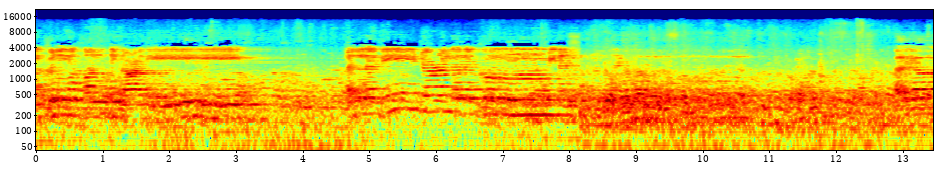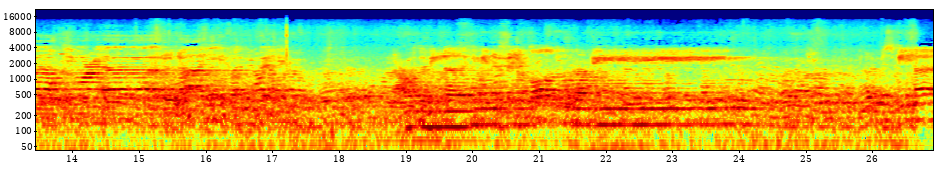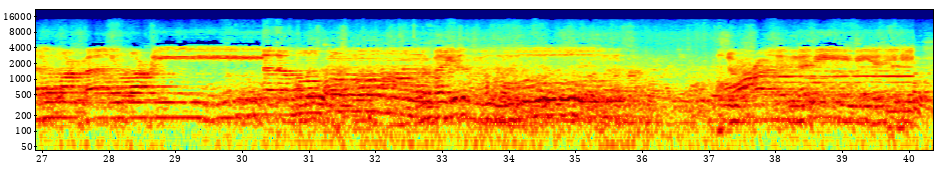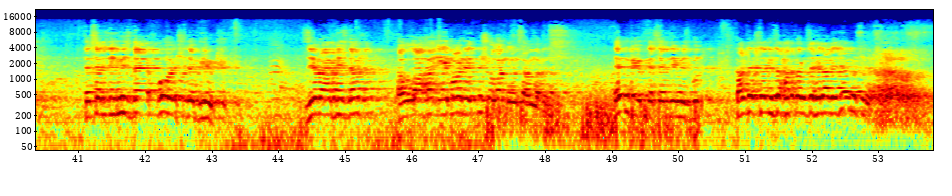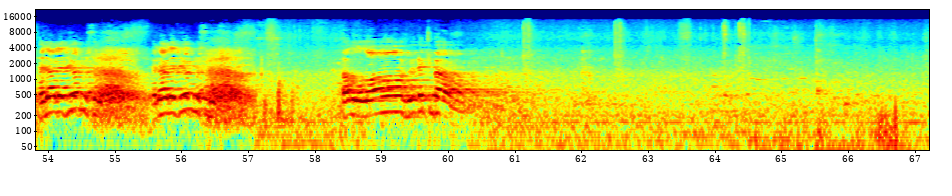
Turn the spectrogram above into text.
بكل خلق عليم. الذي جعل لكم من الشمس Tesellimiz de o ölçüde büyük. Zira bizler Allah'a iman etmiş olan insanlarız. En büyük tesellimiz bu. Kardeşlerinize haklarınızı helal ediyor musunuz? Helal ediyor musunuz? Helal ediyor musunuz? Allahu Ekber.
